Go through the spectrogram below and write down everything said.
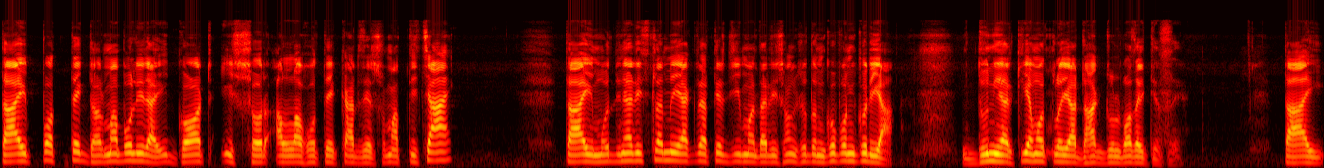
তাই প্রত্যেক ধর্মাবলীরাই গড, ঈশ্বর, আল্লাহ হতে কার্যের সমাপ্তি চায়। তাই মদিনার ইসলামী এক রাতের জিম্মাদারি সংশোধন গোপন করিয়া দুনিয়ার কিয়ামত লইয়া ঢাকঢোল বাজাইতেছে। তাই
